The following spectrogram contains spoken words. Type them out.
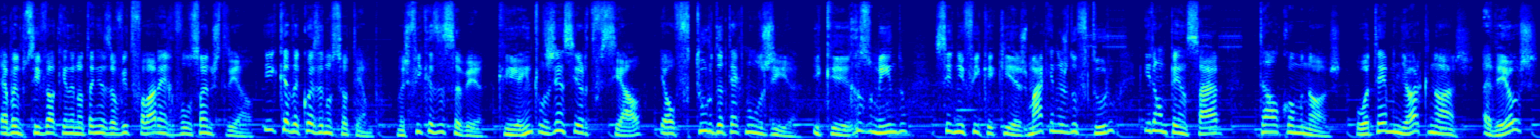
É bem possível que ainda não tenhas ouvido falar em Revolução Industrial. E cada coisa no seu tempo. Mas ficas a saber que a inteligência artificial é o futuro da tecnologia e que, resumindo, significa que as máquinas do futuro irão pensar tal como nós, ou até melhor que nós. Adeus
